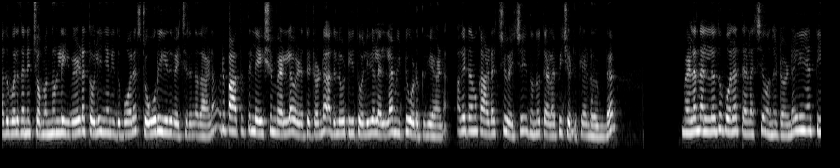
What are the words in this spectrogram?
അതുപോലെ തന്നെ ചുമന്നുള്ളി ഇവയുടെ തൊലി ഞാൻ ഇതുപോലെ സ്റ്റോർ ചെയ്ത് വെച്ചിരുന്നതാണ്. ഒരു പാത്രത്തിൽ ലേശം വെള്ളം എടുത്തിട്ടുണ്ട്. അതിലോട്ട് ഈ തൊലികളെല്ലാം ഇട്ട് കൊടുക്കുകയാണ്. അതിട്ട് നമുക്ക് അടച്ചു വെച്ച് ഇതൊന്ന് തിളപ്പിച്ചെടുക്കേണ്ടതുണ്ട്. വെള്ളം നല്ലതുപോലെ തിളച്ച് വന്നിട്ടുണ്ട്. ഇനി ഞാൻ തീ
